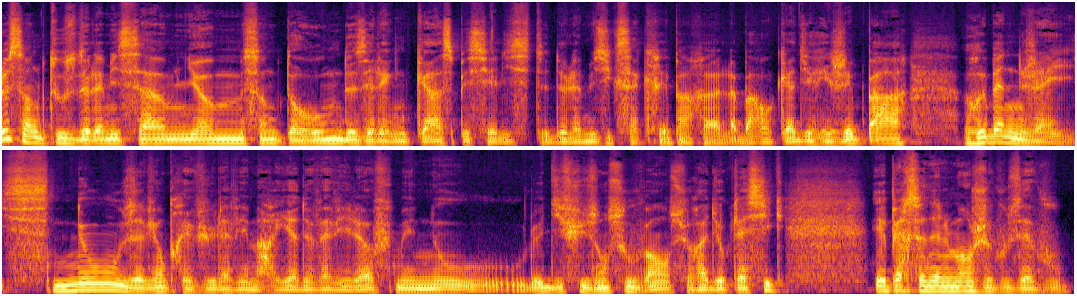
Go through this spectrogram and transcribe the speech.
Le Sanctus de la Missa Omnium Sanctorum de Zelenka, spécialiste de la musique sacrée par la Barocca, dirigé par Ruben Jaïs. Nous avions prévu l'Ave Maria de Vavilov, mais nous le diffusons souvent sur Radio Classique. Et personnellement, je vous avoue euh,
